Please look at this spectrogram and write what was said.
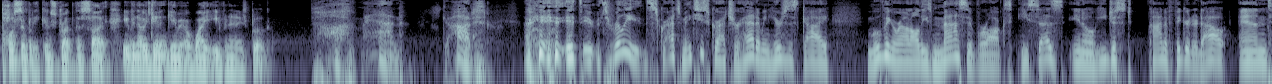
possibly construct the site, even though he didn't give it away even in his book. Oh man, God. I mean, it, it, it's really scratch makes you scratch your head. I mean, here's this guy moving around all these massive rocks. He says, you know, he just kind of figured it out, and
